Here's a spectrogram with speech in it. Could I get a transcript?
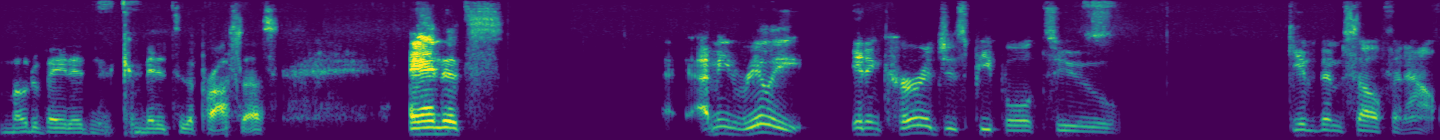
motivated and committed to the process. And it's, I mean, really, it encourages people to give themselves an out,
